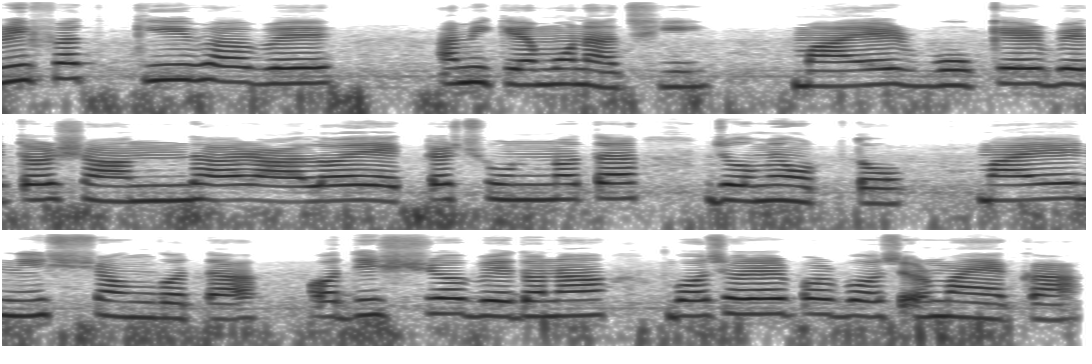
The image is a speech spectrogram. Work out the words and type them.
রিফাত, কীভাবে? আমি কেমন আছি? মায়ের বুকের ভেতর সন্ধ্যার আলোয় একটা শূন্যতা জমে উঠত। মায়ের নিঃসঙ্গতা, অদৃশ্য বেদনা, বছরের পর বছর মা একা।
